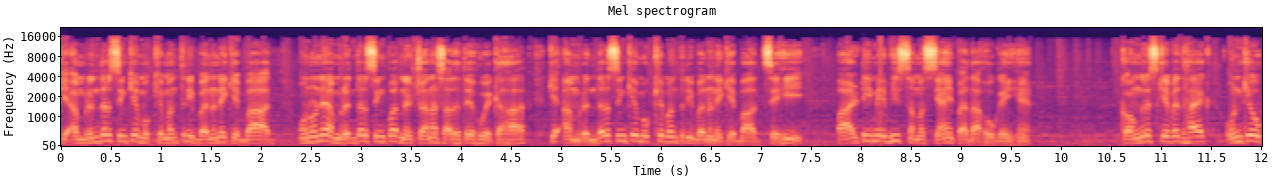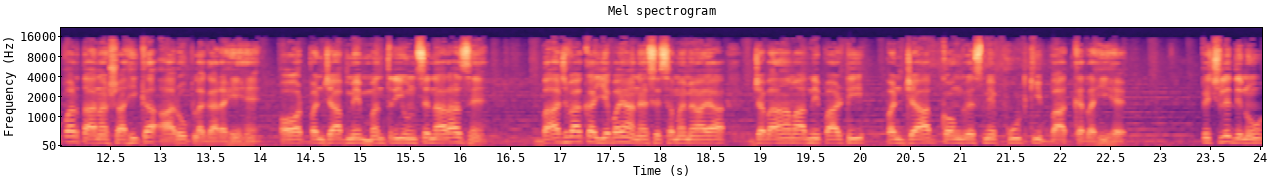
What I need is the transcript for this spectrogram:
कि अमरिंदर सिंह के मुख्यमंत्री बनने के बाद, उन्होंने अमरिंदर सिंह पर निशाना साधते हुए कहा कि अमरिंदर सिंह के मुख्यमंत्री बनने के बाद से ही पार्टी में भी समस्याएँ पैदा हो गई हैं। कांग्रेस के विधायक उनके ऊपर तानाशाही का आरोप लगा रहे हैं और पंजाब में मंत्री उनसे नाराज़ हैं। बाजवा का यह बयान ऐसे समय में आया जब आम आदमी पार्टी पंजाब कांग्रेस में फूट की बात कर रही है। पिछले दिनों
